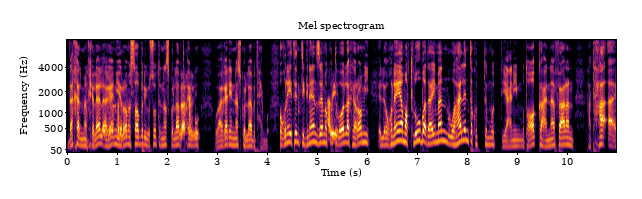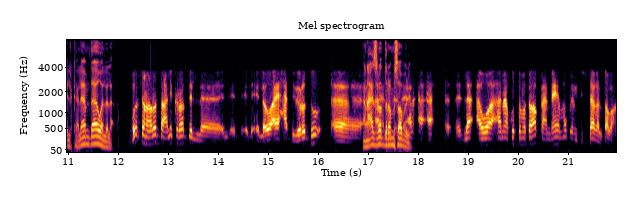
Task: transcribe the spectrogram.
دخل من خلال أغاني. رامي صبري وصوت الناس كلها بتحبه. وأغاني الناس كلها بتحبه أغنية انت جنان زي ما كنت. بقول لك يا رامي الأغنية مطلوبة دايما وهل أنت كنت مت يعني متوقع إنها فعلا هتحقق الكلام ده ولا لأ بص أنا هرد عليك رد ال- ال- ال- اللي هو أي حد بيرده آه أنا عايز رد رامي صبري. لا هو أنا كنت متوقع إن هي ممكن تشتغل طبعا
